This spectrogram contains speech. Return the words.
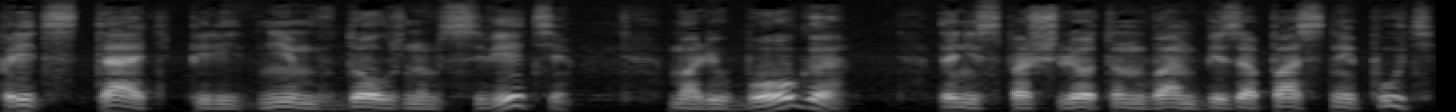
предстать перед ним в должном свете, молю Бога, да не спошлет он вам безопасный путь,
